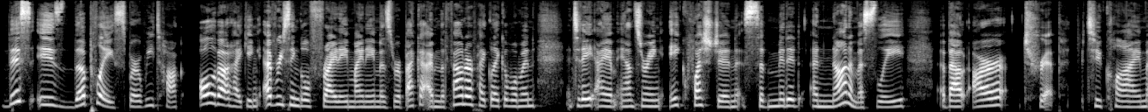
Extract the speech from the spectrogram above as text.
This is the place where we talk all about hiking every single Friday. My name is Rebecca. I'm the founder of Hike Like a Woman. And today I am answering a question submitted anonymously about our trip to climb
